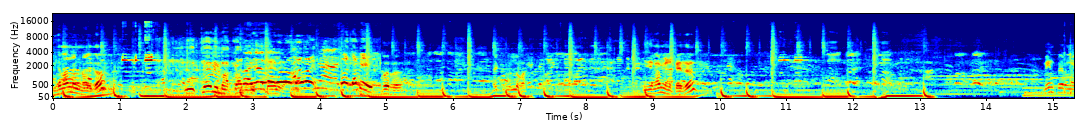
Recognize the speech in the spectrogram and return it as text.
என்னண்ணா இது இது கேலி மக்கா கேலி தம்பி ஒரு நில்லுவா இது என்ன மீனுக்கா இது மீன் பேர் என்ன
